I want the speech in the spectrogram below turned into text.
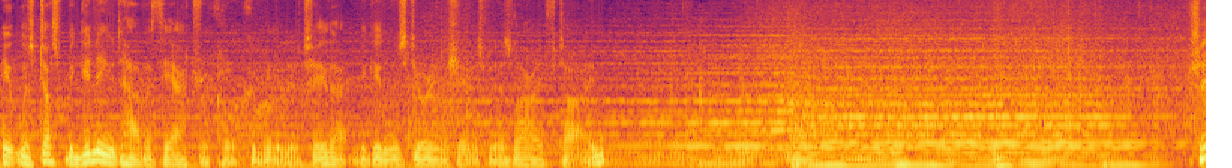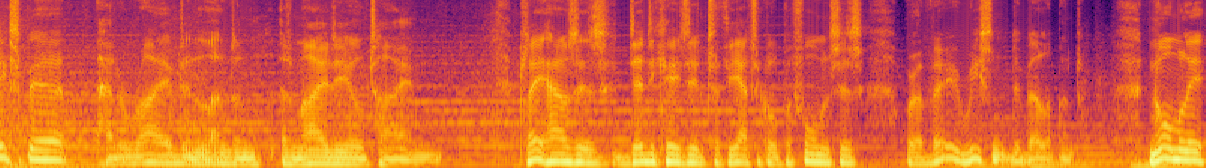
It was just beginning to have a theatrical community. That begins during Shakespeare's lifetime. Shakespeare had arrived in London at an ideal time. Playhouses dedicated to theatrical performances were a very recent development. Normally,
